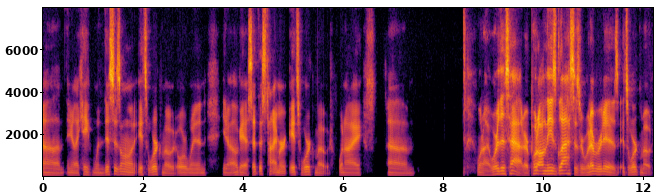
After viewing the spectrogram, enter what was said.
um, and you're like hey when this is on it's work mode or when you know okay i set this timer it's work mode when i um, when I wear this hat or put on these glasses or whatever it is, it's work mode.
